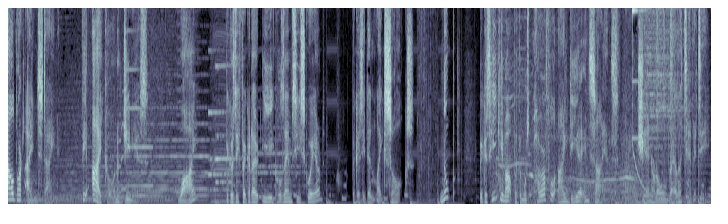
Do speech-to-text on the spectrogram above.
Albert Einstein, the icon of genius. Why? Because he figured out E equals mc squared? Because he didn't like socks? Nope. Because he came up with the most powerful idea in science general relativity.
